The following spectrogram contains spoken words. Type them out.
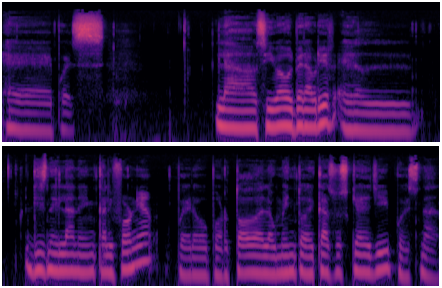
Eh, pues la se iba a volver a abrir el Disneyland en California, pero por todo el aumento de casos que hay allí, pues nada,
